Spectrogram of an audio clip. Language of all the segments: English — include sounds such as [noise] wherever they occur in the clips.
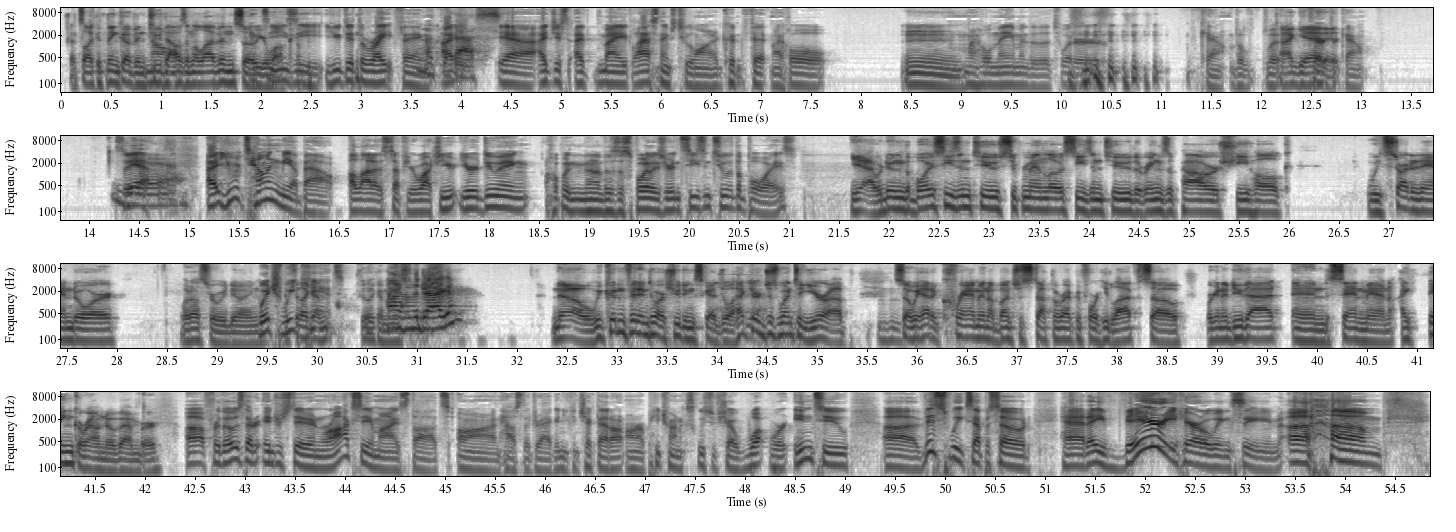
that's all I could think of in No. 2011. So it's you're welcome. easy. You did the right thing. That's the I, best. Yeah, I just I, my last name's too long. I couldn't fit my whole Mm, my whole name into the Twitter [laughs] count, the li- I get character it. count. So yeah, Uh, you were telling me about a lot of the stuff you're watching. You're, you're doing. Hoping none of those are spoilers. You're in season two of The Boys. yeah, we're doing The Boys season two, Superman Lois season two, The Rings of Power, She Hulk. We started Andor. What else are we doing? Which I we feel like I'm- can't. I feel like I'm House of the Dragon. No, we couldn't fit into our shooting schedule. Hector Yeah. just went to Europe, Mhm. so we had to cram in a bunch of stuff right before he left. So we're gonna do that and Sandman. I think around November. Uh, for those that are interested in Roxy and I's thoughts on House of the Dragon, you can check that out on our Patreon exclusive show, What We're Into. Uh, this week's episode had a very harrowing scene. Uh, [laughs] um,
